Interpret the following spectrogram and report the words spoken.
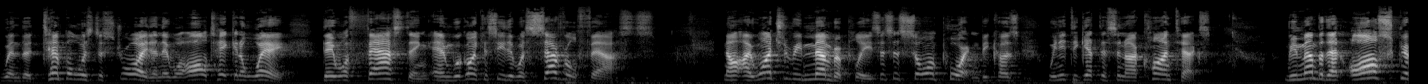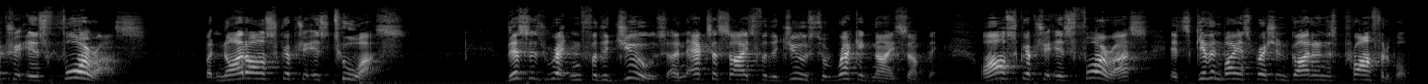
when the temple was destroyed and they were all taken away, they were fasting, and we're going to see there were several fasts. Now, I want you to remember, please, this is so important because we need to get this in our context. Remember that all Scripture is for us, but not all Scripture is to us. This is written for the Jews, an exercise for the Jews to recognize something. All Scripture is for us, it's given by inspiration of God and is profitable.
